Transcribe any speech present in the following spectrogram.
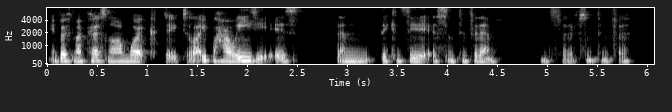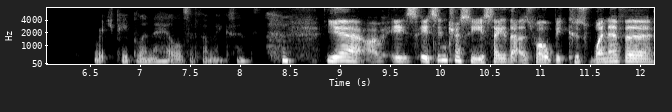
in both my personal and work data. Like people, how easy it is, then they can see it as something for them instead of something for rich people in the hills, if that makes sense. yeah, it's it's interesting you say that as well because whenever,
